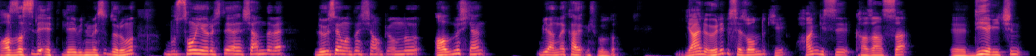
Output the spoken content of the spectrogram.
fazlasıyla etkileyebilmesi durumu bu son yarışta yaşandı ve Lewis Hamilton şampiyonluğu almışken bir anda kaybetmiş buldu. Yani öyle bir sezondu ki hangisi kazansa e, diğeri için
